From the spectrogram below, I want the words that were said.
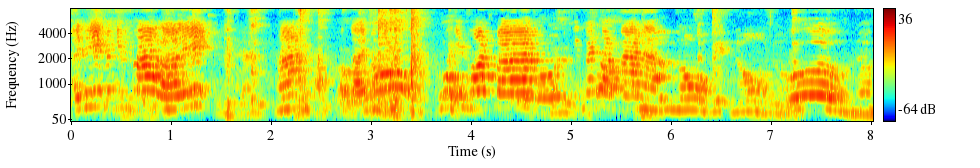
ไอ้นี่มากินข้าวเหรอไอ้นี่มาสายมากินกินทอดปลา กินไม่ทอดปลาน่ะ โน่บิโน่โอ้เนาะ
